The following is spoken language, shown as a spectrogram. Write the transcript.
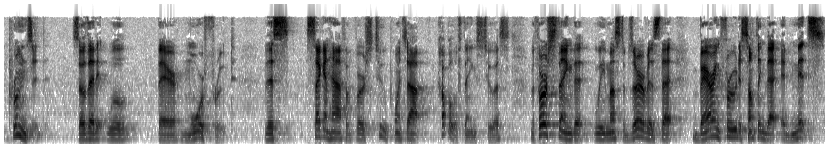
prunes it so that it will bear more fruit. This second half of verse 2 points out a couple of things to us. The first thing that we must observe is that bearing fruit is something that admits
